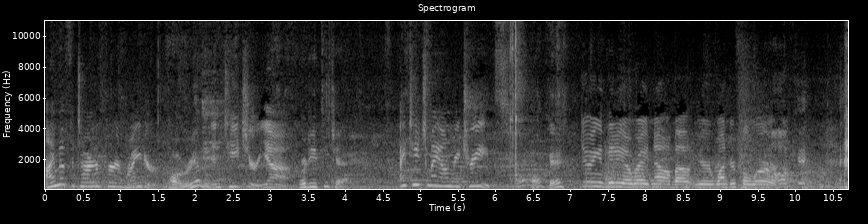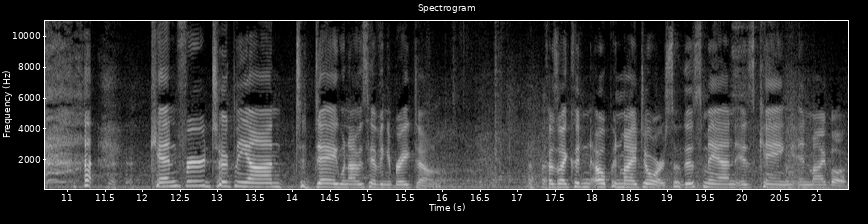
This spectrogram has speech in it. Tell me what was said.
I'm a photographer and writer Oh really? and teacher, yeah. Where do you teach at? I teach my own retreats. Oh, okay. Doing a video right now about your wonderful work. Oh, okay. Kenford took me on today when I was having a breakdown because I couldn't open my door. So this man is king in my book.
